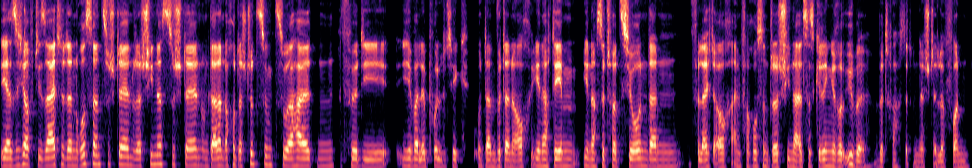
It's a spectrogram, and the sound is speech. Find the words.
ja, sich auf die Seite dann Russland zu stellen oder Chinas zu stellen, um da dann auch Unterstützung zu erhalten für die jeweilige Politik. Und dann wird dann auch, je nachdem, je nach Situation, dann vielleicht auch einfach Russland oder China als das geringere Übel betrachtet an der Stelle von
